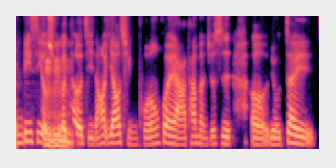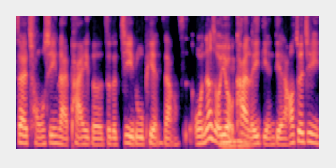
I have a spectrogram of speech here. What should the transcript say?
MBC 有出一个特辑，嗯嗯，然后邀请朴恩惠啊，他们就是呃有再再重新来拍一个这个纪录片这样子。我那时候也有看了一点点，然后最近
